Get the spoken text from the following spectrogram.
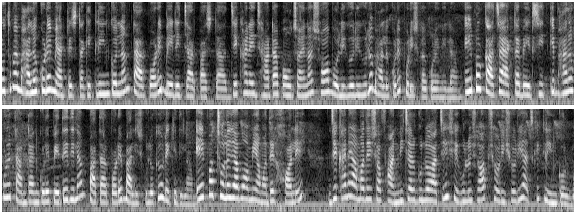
প্রথমে ভালো করে ম্যাট্রেসটাকে ক্লিন করলাম, তারপরে বেডের চারপাশটা, যেখানে ঝাঁটা পৌঁছায় না, সব অলিগলিগুলো ভালো করে পরিষ্কার করে নিলাম এরপর কাঁচা একটা বেডশিটকে ভালো করে টান টান করে পেতে দিলাম, পাতার পরে বালিশগুলোকেও রেখে দিলাম এরপর চলে যাব আমি আমাদের হলে, যেখানে আমাদের সব ফার্নিচারগুলো আছে, সেগুলো সব সরি সরি আজকে ক্লিন করব।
